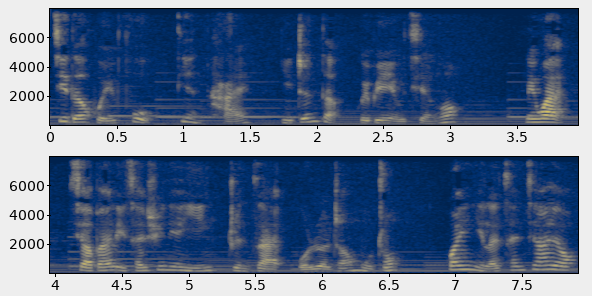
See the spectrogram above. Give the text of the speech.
记得回复“电台”，你真的会变有钱哦。另外，小白理财训练营正在火热招募中，欢迎你来参加哟。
